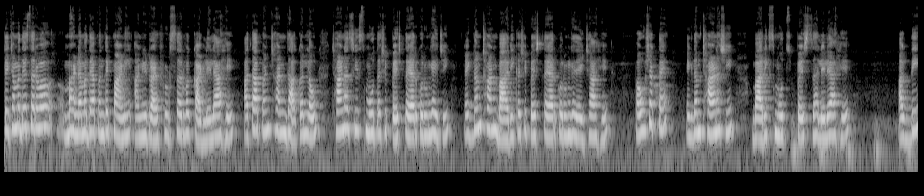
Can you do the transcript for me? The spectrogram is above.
त्याच्यामध्ये सर्व भांड्यामध्ये आपण ते पाणी आणि ड्रायफ्रूट सर्व काढलेलं आहे. आता आपण छान झाकण लावून छान अशी स्मूथ अशी पेस्ट तयार करून घ्यायची. एकदम छान बारीक अशी पेस्ट तयार करून घ्यायची आहे. पाहू शकताय? एकदम छान अशी बारीक स्मूथ पेस्ट झालेली आहे. अगदी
